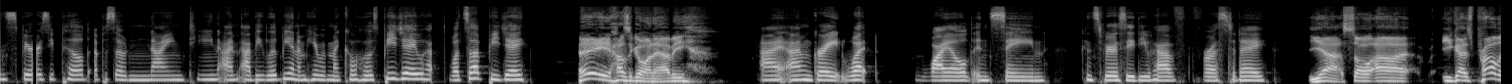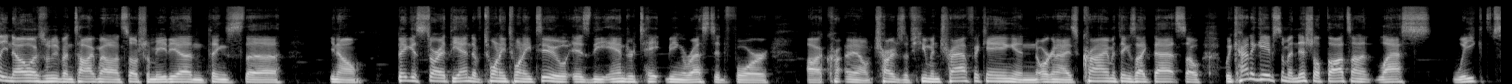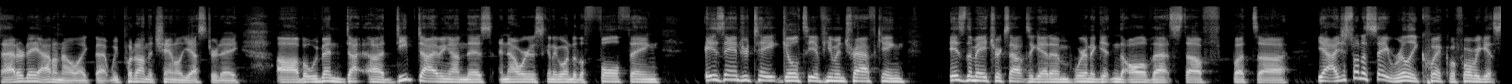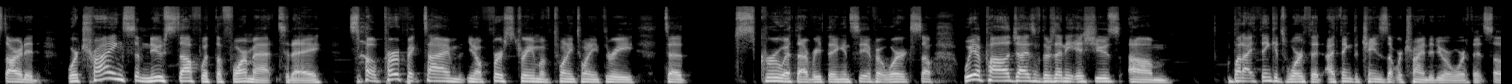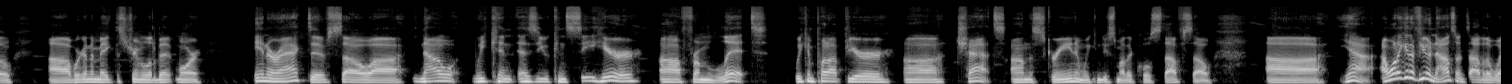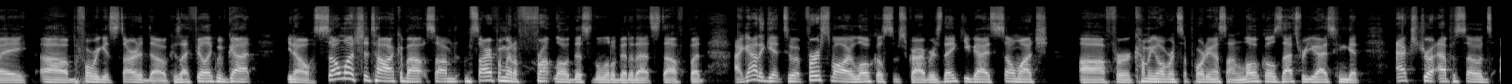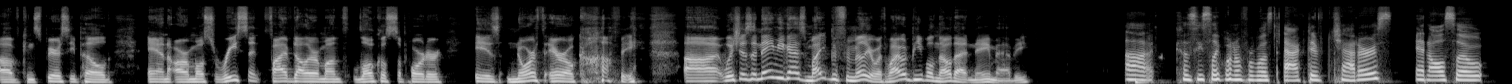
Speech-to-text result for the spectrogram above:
Conspiracy Pilled episode 19. I'm Abby Libby and I'm here with my co-host PJ. What's up, PJ? Hey, how's it going, Abby? I I'm great. What wild, insane conspiracy do you have for us today? Yeah, so uh you guys probably know as we've been talking about on social media and things the you know, biggest story at the end of 2022 is the Andrew Tate being arrested for uh, cr- you know, charges of human trafficking and organized crime and things like that. So we kind of gave some initial thoughts on it last week, Saturday. I don't know, like that. We put it on the channel yesterday, uh, but we've been di- uh, deep diving on this, and now we're just going to go into the full thing. Is Andrew Tate guilty of human trafficking? Is the Matrix out to get him? We're going to get into all of that stuff, but. uh yeah, I just want to say really quick before we get started, we're trying some new stuff with the format today. So perfect time, you know, first stream of 2023 to screw with everything and see if it works. So we apologize if there's any issues. Um, but I think it's worth it. I think the changes that we're trying to do are worth it. So uh, we're going to make the stream a little bit more interactive. So uh, now we can, as you can see here uh, from Lit, we can put up your uh, chats on the screen and we can do some other cool stuff. So uh, yeah, I want to get a few announcements out of the way uh, before we get started, though, because I feel like we've got you know so much to talk about. So I'm, I'm sorry if I'm going to front load this with a little bit of that stuff, but I got to get to it. First of all, our local subscribers, thank you guys so much uh, for coming over and supporting us on locals. That's where you guys can get extra episodes of Conspiracy Pilled. And our most recent $5 a month local supporter is North Arrow Coffee, uh, which is a name you guys might be familiar with. Why would people know that name, Abby? Uh, because he's like one of our most active chatters, and also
